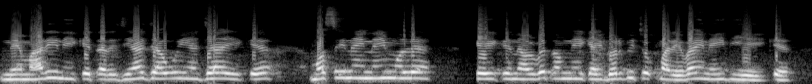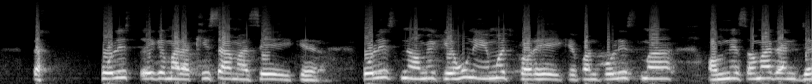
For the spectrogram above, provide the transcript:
ને મારી નહીં કે, તારે જ્યાં જવું, ત્યાં જાય કે મશીન નહીં મળે. કે હવે તમને ક્યાંય ગરબી ચોકમાં રહેવાય નહીં દે કે. પોલીસ તો કે મારા ખિસ્સામાં છે કે. પોલીસને અમે કહેવું ને એમ જ કરે કે, પણ પોલીસમાં અમને સમાધાન જય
